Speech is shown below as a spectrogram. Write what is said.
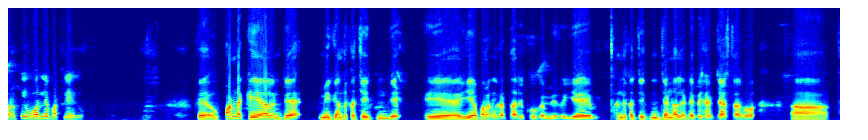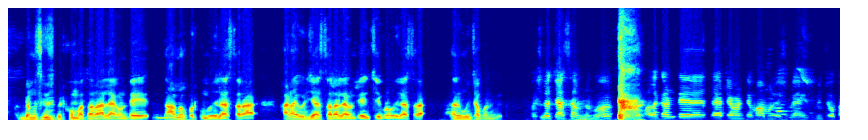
వరకు ఎవరిని పట్టలేదు. పండగ వేయాలంటే మీకు ఎంత ఖర్చు అవుతుంది? ఏ ఏ పలకలు కడతారు ఎక్కువగా మీరు? ఏ ఎంత ఖర్చు అవుతుంది? జెండాలు డెకరేషన్ చేస్తారు? డ్రమ్స్ గిమ్స్ పెట్టుకొని పోతారా లేకుంటే నార్మల్ పట్టుకొని వదిలేస్తారా? హడావిడి చేస్తారా? లేకుంటే ఏం చేయకుండా వదిలేస్తారా? దాని గురించి చెప్పండి మీరు. ఫస్ట్లో చేస్తా ఉన్నాము వాళ్ళకంటే తయారు చేయమంటే మామూలు విషయమే ఇంచుమించు ఒక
